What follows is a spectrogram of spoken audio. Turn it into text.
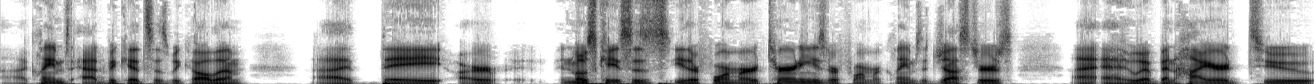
uh, claims advocates, as we call them, uh, they are in most cases either former attorneys or former claims adjusters who have been hired to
